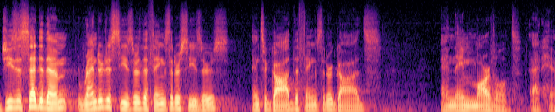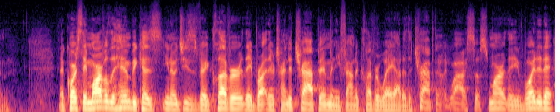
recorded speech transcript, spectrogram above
Jesus said to them, Render to Caesar the things that are Caesar's, and to God the things that are God's. And they marveled at him. And of course, they marveled at him because, you know, Jesus is very clever. They, brought, they were trying to trap him, and he found a clever way out of the trap. They're like, wow, he's so smart. They avoided it.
